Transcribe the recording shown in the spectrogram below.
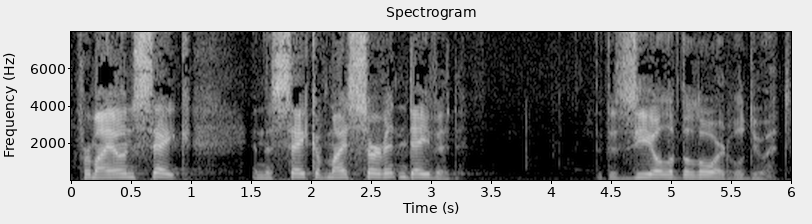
For my own sake and the sake of my servant David, that the zeal of the Lord will do it.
